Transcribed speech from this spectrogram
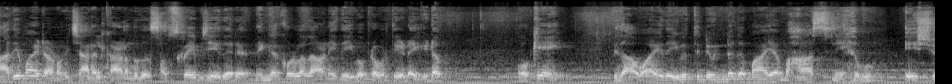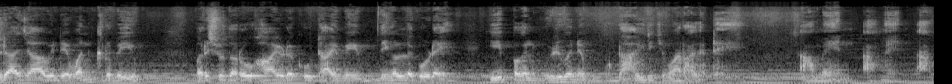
ആദ്യമായിട്ടാണോ ഈ ചാനൽ കാണുന്നത് സബ്സ്ക്രൈബ് ചെയ്തത് നിങ്ങൾക്കുള്ളതാണ് ഈ ദൈവപ്രവൃത്തിയുടെ ഇടം. ഓക്കെ. പിതാവായ ദൈവത്തിന്റെ ഉന്നതമായ മഹാസ്നേഹവും യേശുരാജാവിന്റെ വൻ കൃപയും പരിശുദ്ധ റൂഹായുടെ കൂട്ടായ്മയും നിങ്ങളുടെ കൂടെ ഈ പകൽ മുഴുവനും ഉണ്ടായിരിക്കുമാറാകട്ടെ. ആമേൻ ആമേൻ ആമേൻ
